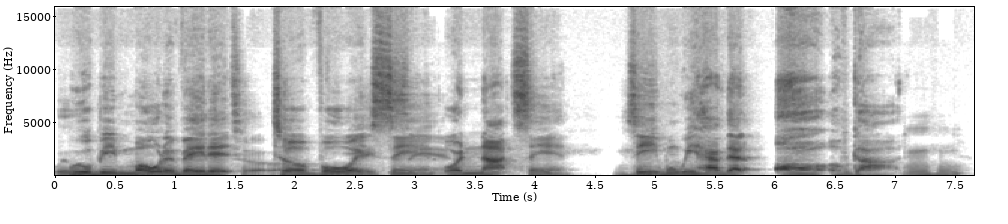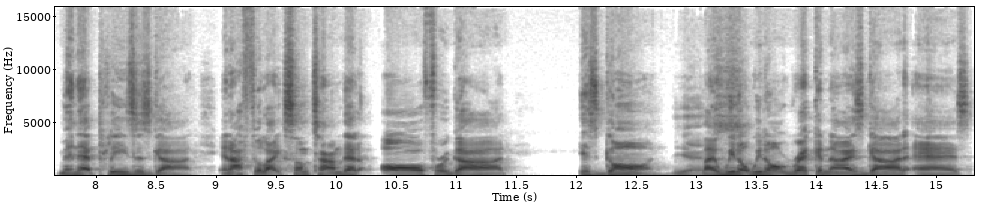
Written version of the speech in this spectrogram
we, we will, be motivated, motivated to, to, avoid sin, sin, or not sin. Mm-hmm. See, when we have that awe of God, mm-hmm. man, that pleases God. And I feel like sometimes that awe for God is gone. Yes. Like we don't we don't recognize God as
